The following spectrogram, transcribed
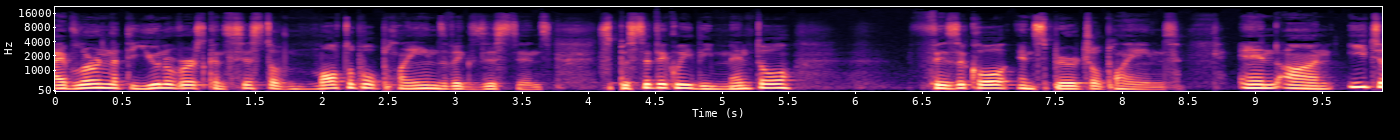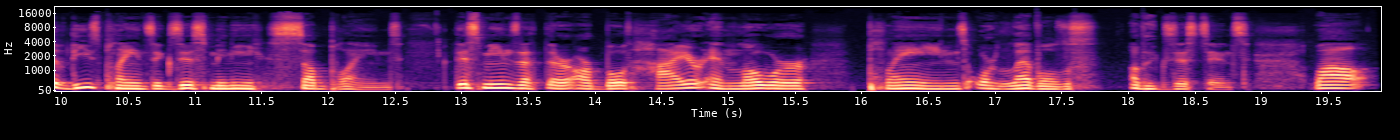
I have learned that the universe consists of multiple planes of existence, specifically the mental, physical, and spiritual planes. And on each of these planes exist many subplanes. This means that there are both higher and lower planes or levels of existence. While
